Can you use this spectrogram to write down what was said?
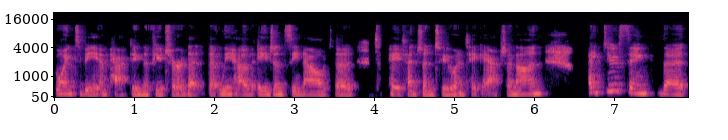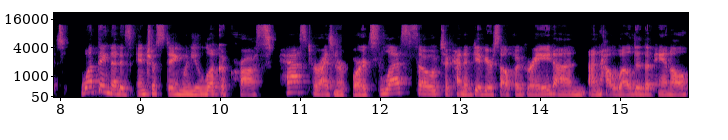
going to be impacting the future that that we have agency now to to pay attention to and take action on. I do think that one thing that is interesting when you look across past Horizon reports, less so to kind of give yourself a grade on, on how well did the panel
